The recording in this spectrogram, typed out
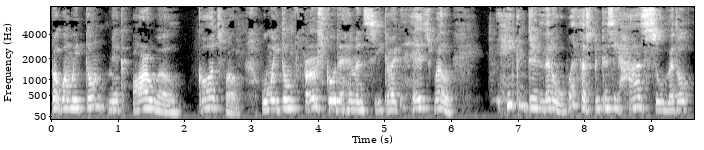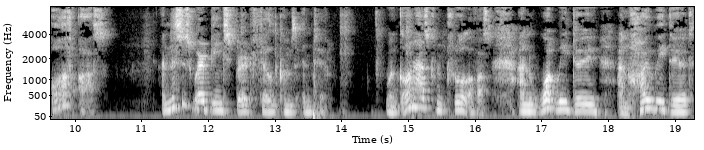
But when we don't make our will God's will, when we don't first go to Him and seek out His will, He can do little with us because He has so little of us. And this is where being spirit filled comes into. When God has control of us and what we do and how we do it,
